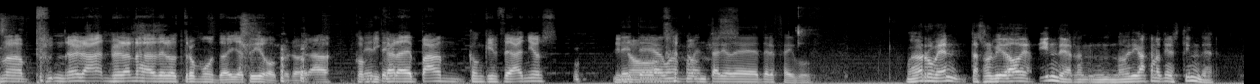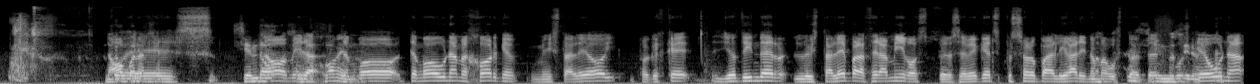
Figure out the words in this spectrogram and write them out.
No, no era, no era nada del otro mundo, eh, ya te digo, pero era con mi cara de pan con 15 años. Léete no- algún no- comentario de- del Facebook. Bueno, Rubén, te has olvidado de Tinder. No me digas que no tienes Tinder. No, bueno, Pues, siendo, no, siendo mira, joven. tengo, tengo una mejor que me instalé hoy, porque es que yo Tinder lo instalé para hacer amigos, pero se ve que es pues, solo para ligar y no me gustó. Entonces No busqué una,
